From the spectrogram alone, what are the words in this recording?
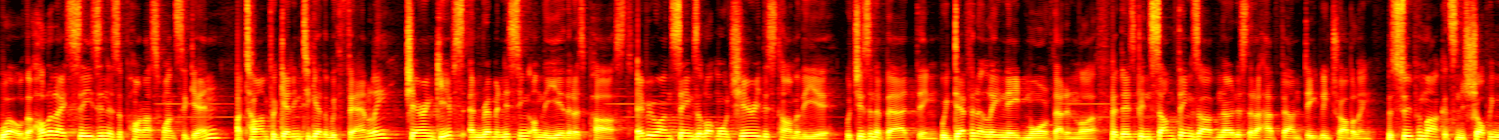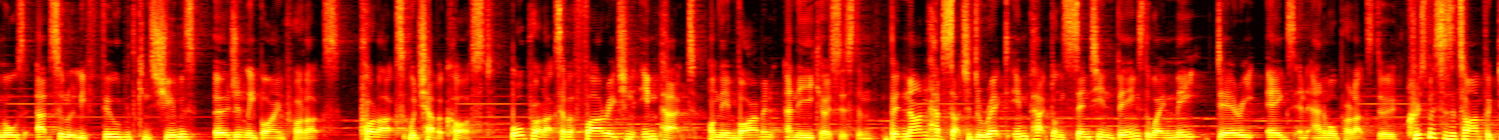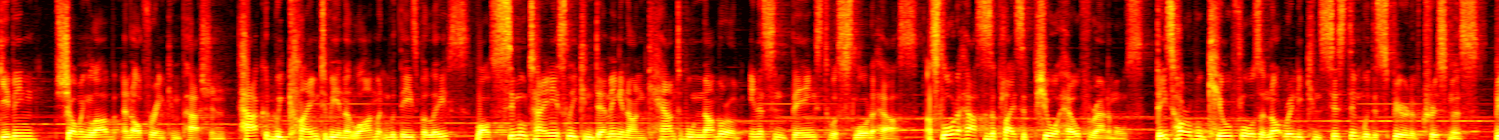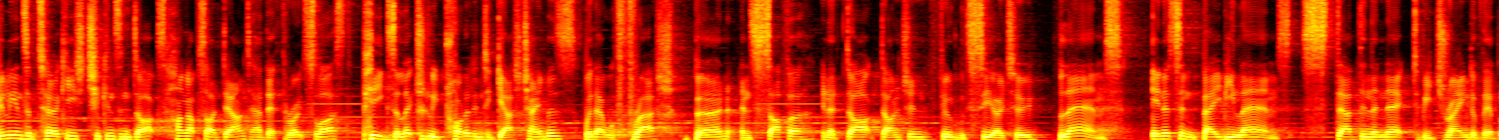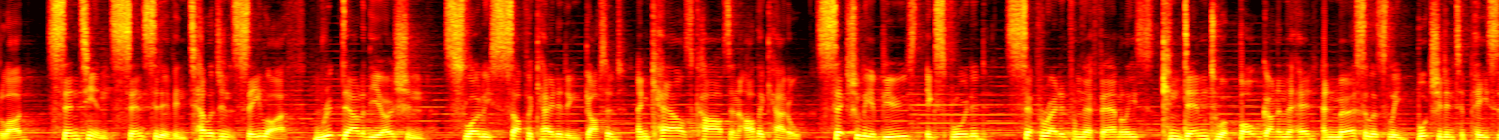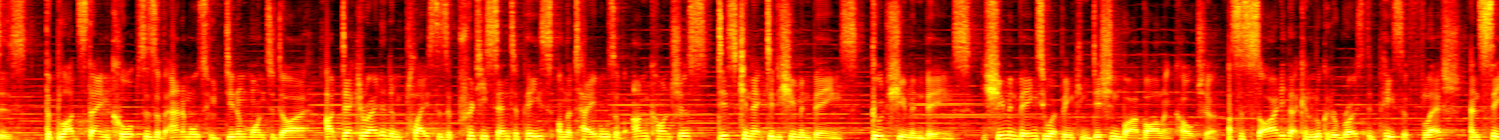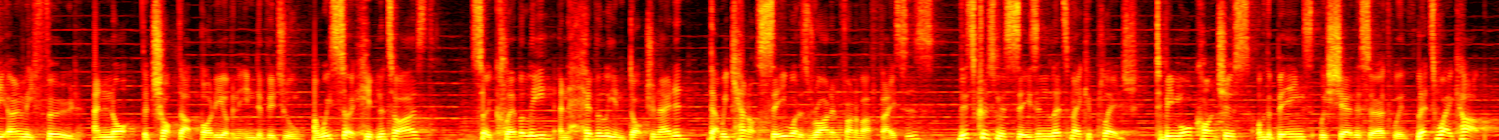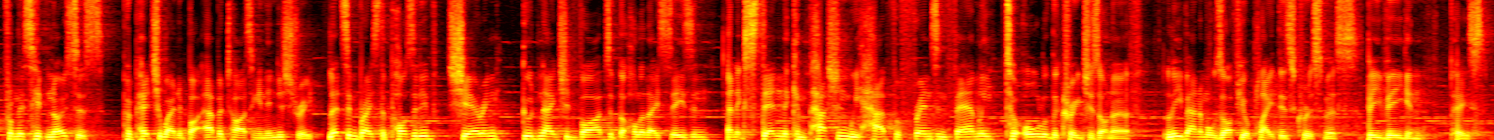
Well, the holiday season is upon us once again, a time for getting together with family, sharing gifts and reminiscing on the year that has passed. Everyone seems a lot more cheery this time of the year, which isn't a bad thing. We definitely need more of that in life. But there's been some things I've noticed that I have found deeply troubling. The supermarkets and shopping malls absolutely filled with consumers urgently buying products products which have a cost. All products have a far-reaching impact on the environment and the ecosystem, but none have such a direct impact on sentient beings the way meat, dairy, eggs and animal products do. Christmas is a time for giving, showing love and offering compassion. How could we claim to be in alignment with these beliefs while simultaneously condemning an uncountable number of innocent beings to a slaughterhouse? A slaughterhouse is a place of pure hell for animals. These horrible kill floors are not really consistent with the spirit of Christmas. Billions of turkeys, chickens and ducks hung upside down to have their throats sliced, pigs electrically prodded into gas chambers where they will thrash, burn and suffer in a dark dungeon filled with CO2. Lambs Innocent baby lambs stabbed in the neck to be drained of their blood. Sentient, sensitive, intelligent sea life ripped out of the ocean, slowly suffocated and gutted. And cows, calves and other cattle sexually abused, exploited, separated from their families, condemned to a bolt gun in the head and mercilessly butchered into pieces. The blood-stained corpses of animals who didn't want to die are decorated and placed as a pretty centerpiece on the tables of unconscious, disconnected human beings. Good human beings. Human beings who have been conditioned by a violent culture. A society that can look at a roasted piece of flesh and see only food and not the chopped up body of an individual. Are we so hypnotized so cleverly and heavily indoctrinated that we cannot see what is right in front of our faces? This Christmas season, let's make a pledge to be more conscious of the beings we share this earth with. Let's wake up from this hypnosis perpetuated by advertising and industry. Let's embrace the positive, sharing, good-natured vibes of the holiday season and extend the compassion we have for friends and family to all of the creatures on earth. Leave animals off your plate this Christmas. Be vegan. Peace.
